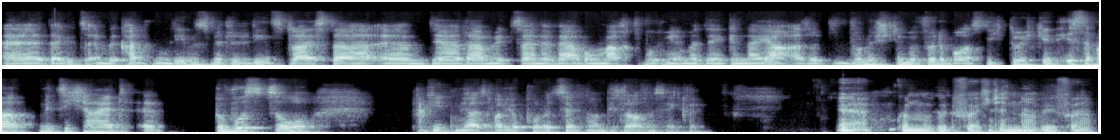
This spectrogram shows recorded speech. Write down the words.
Äh, da gibt es einen bekannten Lebensmitteldienstleister, äh, der damit seine Werbung macht, wo ich mir immer denke, naja, also so eine Stimme würde bei uns nicht durchgehen, ist aber mit Sicherheit äh, bewusst so, geht mir als Audioproduzent noch ein bisschen auf den Säckel. Ja, kann man gut vorstellen, nach wie vor.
